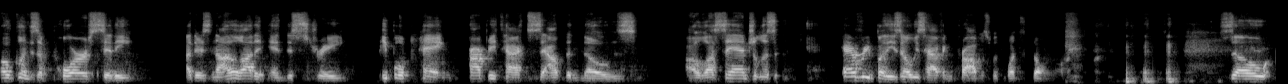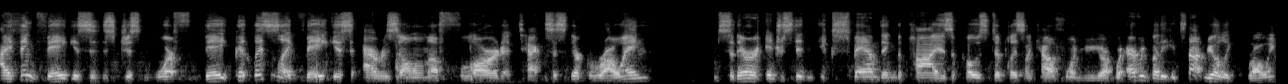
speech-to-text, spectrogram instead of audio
Oakland is a poor city. Uh, there's not a lot of industry. People are paying property taxes out the nose. Uh, Los Angeles, everybody's always having problems with what's going on so I think Vegas is just more places like Vegas, Arizona, Florida, Texas. They're growing, so they're interested in expanding the pie as opposed to a place like California, New York, where everybody it's not really growing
